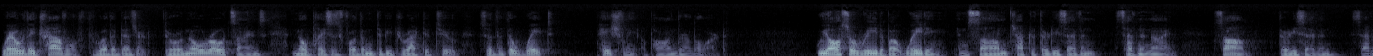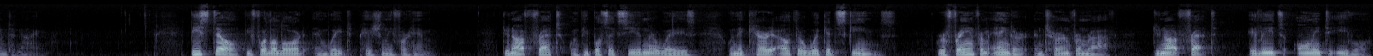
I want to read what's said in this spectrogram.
Where would they travel throughout the desert? There were no road signs, no places for them to be directed to, so that they wait patiently upon their Lord. We also read about waiting in Psalm chapter 37, 7 to 9. Psalm 37, 7 to 9. Be still before the Lord and wait patiently for him. Do not fret when people succeed in their ways, when they carry out their wicked schemes. Refrain from anger and turn from wrath. Do not fret, it leads only to evil.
